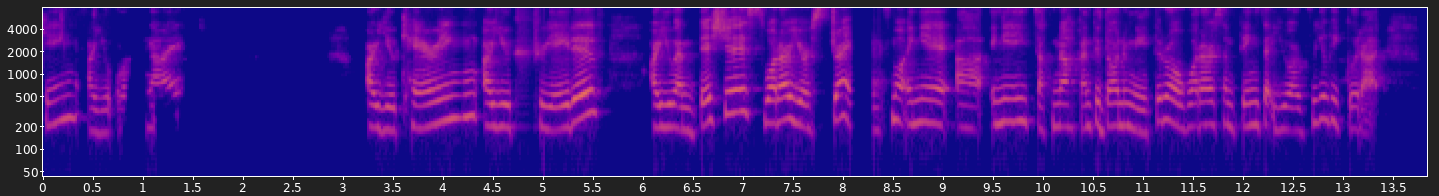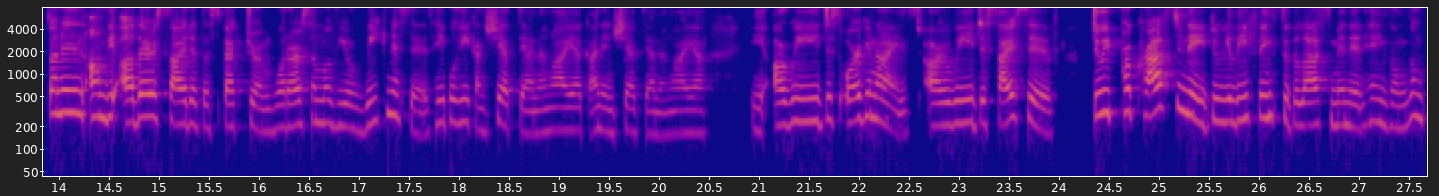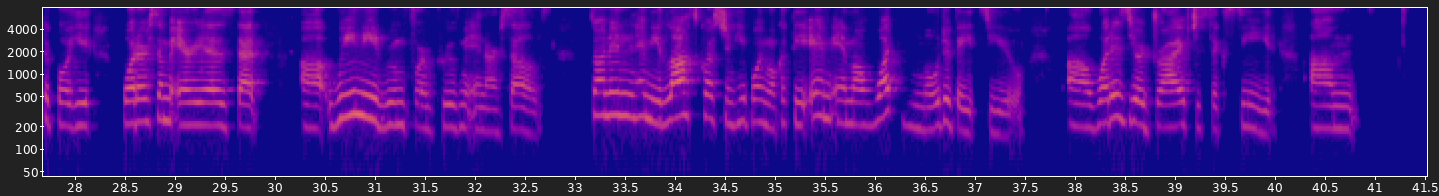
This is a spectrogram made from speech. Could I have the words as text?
hardworking? Are you organized? Are you caring? Are you creative? Are you ambitious? What are your strengths? What are some things that you are really good at? So then on the other side of the spectrum, what are some of your weaknesses? Are we disorganized? Are we decisive? Do we procrastinate? Do we leave things to the last minute? What are some areas that uh, we need room for improvement in ourselves? So in hemi last question, hi boy mokati em Emma, what motivates you? Uh, what is your drive to succeed? Um,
